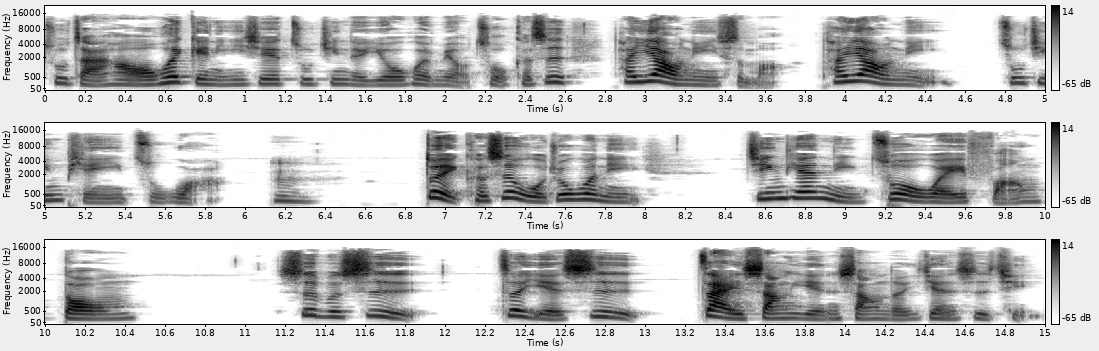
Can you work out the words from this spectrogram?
住宅哈，我会给你一些租金的优惠，没有错。可是他要你什么？他要你租金便宜租啊。嗯，对。可是我就问你，今天你作为房东，是不是这也是在商言商的一件事情？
